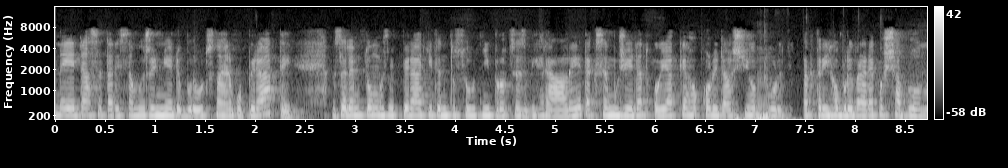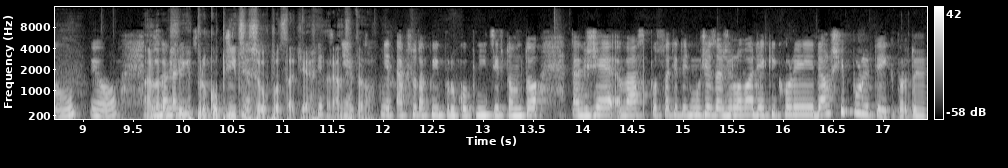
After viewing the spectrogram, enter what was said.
Nejedná se tady samozřejmě do budoucna jen o Piráty. Vzhledem k tomu, že Piráti tento soudní proces vyhráli, tak se může jednat o jakéhokoliv dalšího politika, který ho bude brát jako šablonu. Jo. Ano, znamená, takže průkopníci jsou v podstatě v rámci toho. Přesně, tak jsou takový průkopníci v tomto, takže vás v podstatě teď může zažalovat jakýkoliv další politik, protože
